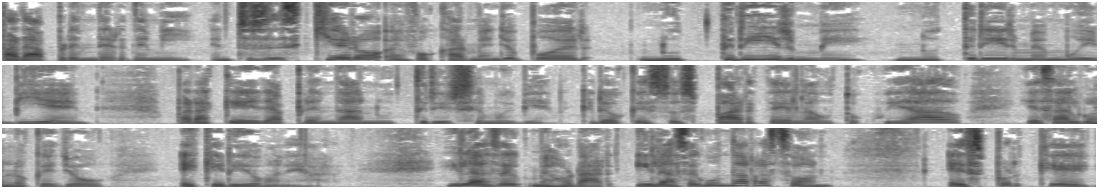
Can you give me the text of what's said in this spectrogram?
para aprender de mí. Entonces quiero enfocarme en yo poder nutrirme, nutrirme muy bien para que ella aprenda a nutrirse muy bien. Creo que esto es parte del autocuidado y es algo en lo que yo he querido manejar y la, mejorar. Y la segunda razón es porque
